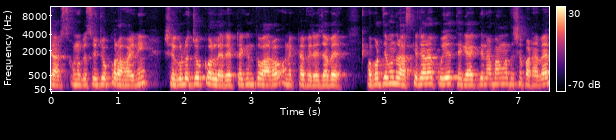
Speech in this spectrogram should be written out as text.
চার্জ কোনো কিছুই যোগ করা হয়নি। সেগুলো যোগ করলে রেটটা কিন্তু আরও অনেকটা বেড়ে যাবে। অপরদি বন্ধু আজকে যারা কুয়েত থেকে একদিনে বাংলাদেশে পাঠাবেন,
